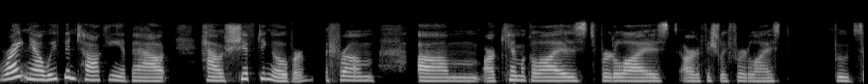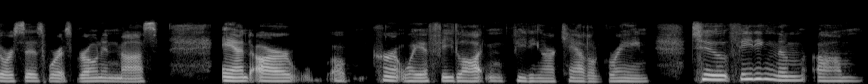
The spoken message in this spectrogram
right now we've been talking about how shifting over from um, our chemicalized, fertilized, artificially fertilized food sources where it's grown in mass and our uh, current way of feedlot and feeding our cattle grain to feeding them um,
